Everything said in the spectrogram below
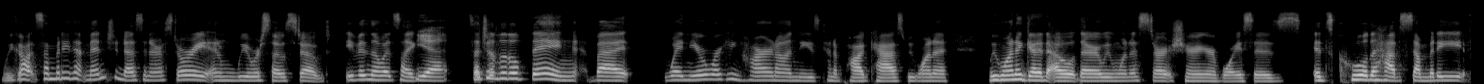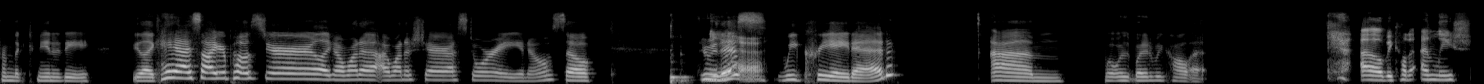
we got somebody that mentioned us in our story and we were so stoked even though it's like yeah such a little thing but when you're working hard on these kind of podcasts we want to we want to get it out there we want to start sharing our voices it's cool to have somebody from the community be like hey i saw your poster like i want to i want to share a story you know so through yeah. this we created um what was what did we call it Oh, we called it Unleash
